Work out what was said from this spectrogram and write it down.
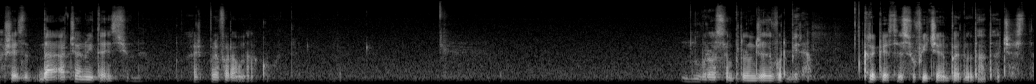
așeză, dar acea nu-i tensiune. Aș prefera un alt Nu vreau să-mi prelungesc vorbirea. Cred că este suficient pentru data aceasta.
